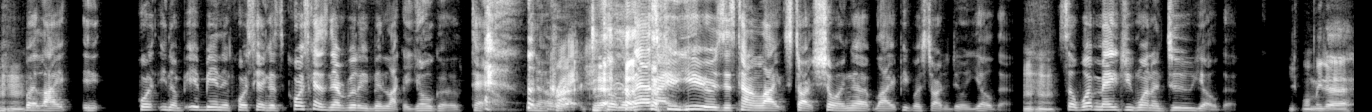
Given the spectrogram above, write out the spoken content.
Mhm. but like, it, you know, it being in Corsicana, because Corsicana has never really been like a yoga town, you know. Correct. So in the last few years, it's kind of like start showing up, like people started doing yoga. Mhm. So what made you want to do yoga? You want me to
